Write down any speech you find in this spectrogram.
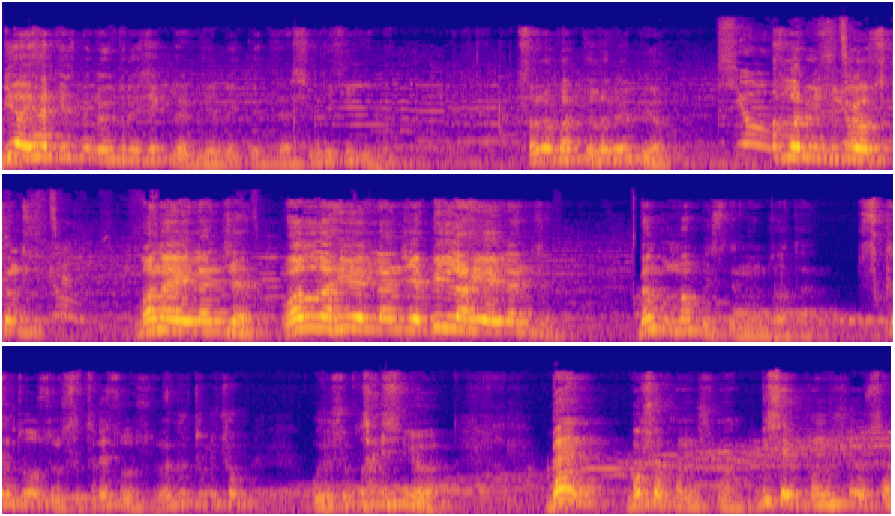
Bir ay herkes beni öldürecekler diye beklediler. Şimdiki gibi. Sonra baktılar ölmüyor. Yo. Bazıları üzülüyor, sıkıntı. Bana eğlence. Vallahi eğlence, billahi eğlence. Ben bundan besleniyorum zaten. Sıkıntı olsun, stres olsun. Öbür türlü çok uyuşuklaşıyor. Ben boşa konuşmam. Bir şey konuşuyorsam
